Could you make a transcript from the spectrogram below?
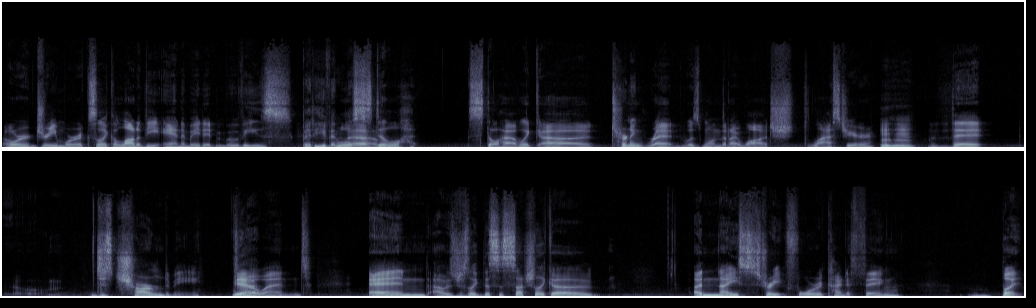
or DreamWorks. Like a lot of the animated movies, But even will them- still still have like uh, Turning Red was one that I watched last year Mm-hmm. that just charmed me to Yeah. no end, and I was just like, this is such like a a nice, straightforward kind of thing, but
